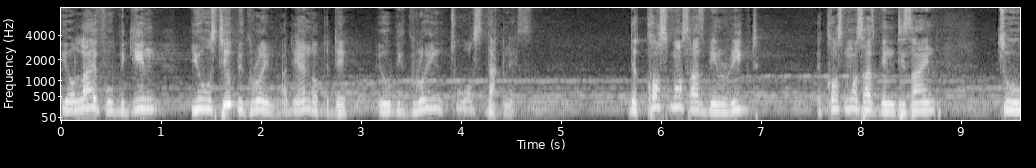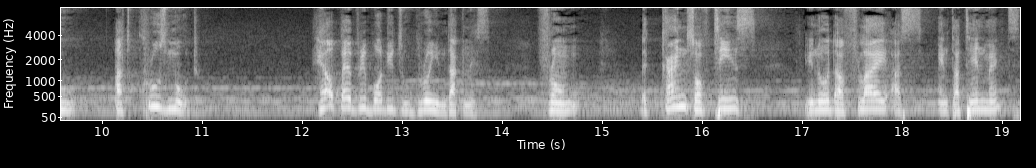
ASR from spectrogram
your life will begin, you will still be growing at the end of the day. You will be growing towards darkness. The cosmos has been rigged, the cosmos has been designed to, at cruise mode, help everybody to grow in darkness from the kinds of things you know that fly as entertainment.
